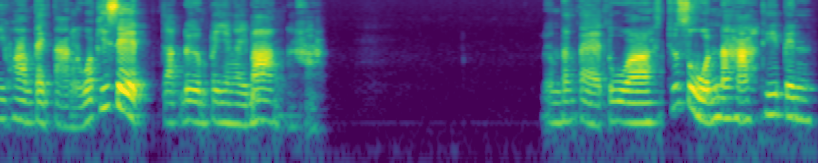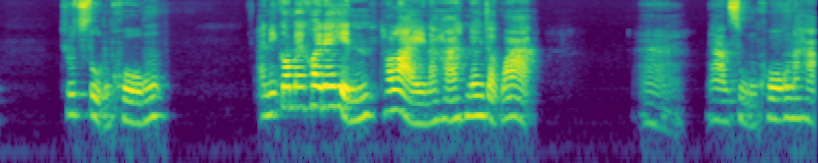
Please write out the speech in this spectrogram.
มีความแตกต่างหรือว่าพิเศษจากเดิมเป็นยังไงบ้างนะคะ เริ่มตั้งแต่ตัวชุดศูนย์นะคะ ที่เป็นชุดศูนย์โค้ง อันนี้ก็ไม่ค่อยได้เห็นเท่าไหร่นะคะ เนื่องจากว่า อ่างานศูนย์โค้งนะคะ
